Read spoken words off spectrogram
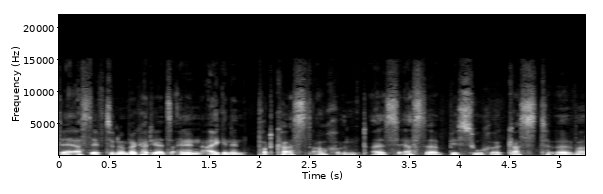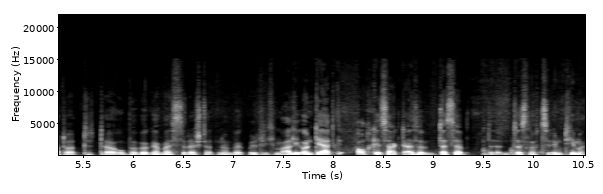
Der erste FC Nürnberg hat ja jetzt einen eigenen Podcast auch und als erster Besucher, Gast äh, war dort der Oberbürgermeister der Stadt Nürnberg, Ulrich Mali. Und der hat auch gesagt, also deshalb das noch zu dem Thema,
